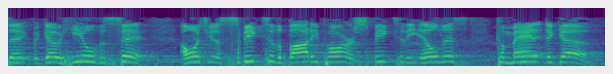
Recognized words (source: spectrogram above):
sick, but go heal the sick. I want you to speak to the body part or speak to the illness, command it to go.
